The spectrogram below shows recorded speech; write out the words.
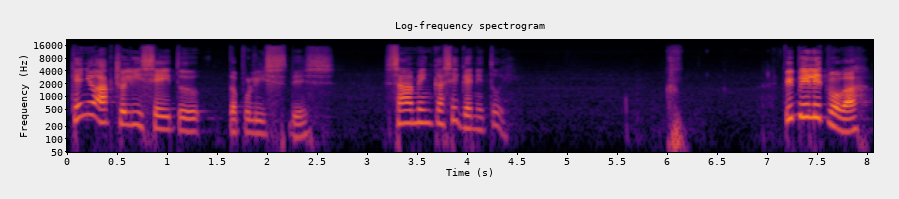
Can you actually say to the police this? Sa amin kasi ganito eh. Pipilit mo ba?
